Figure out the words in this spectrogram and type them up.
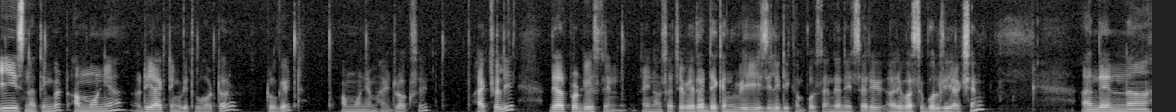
E is nothing but ammonia reacting with water to get ammonium hydroxide. Actually they are produced in you know such a way that they can be easily decomposed and then it is a, re a, reversible reaction. And then uh,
